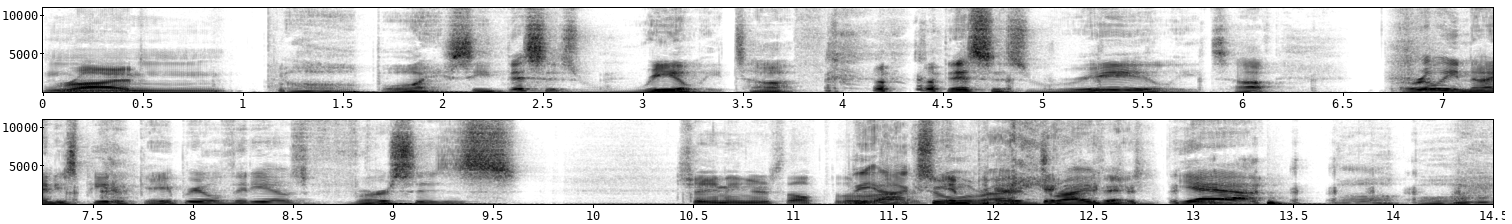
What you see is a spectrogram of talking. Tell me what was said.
ride, Mm. Oh boy, see, this is really tough. this is really tough. Early '90s Peter Gabriel videos versus chaining yourself to the, The ride. actual impaired ride. driving. Yeah. Oh boy.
